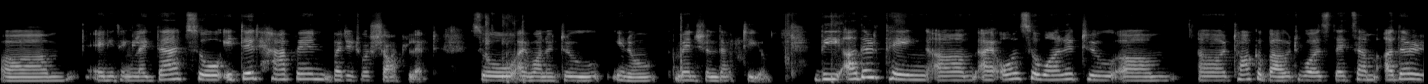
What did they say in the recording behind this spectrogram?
um, anything like that. So it did happen, but it was short lived. So I wanted to, you know, mention that to you. The other thing um, I also wanted to um, uh, talk about was that some other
